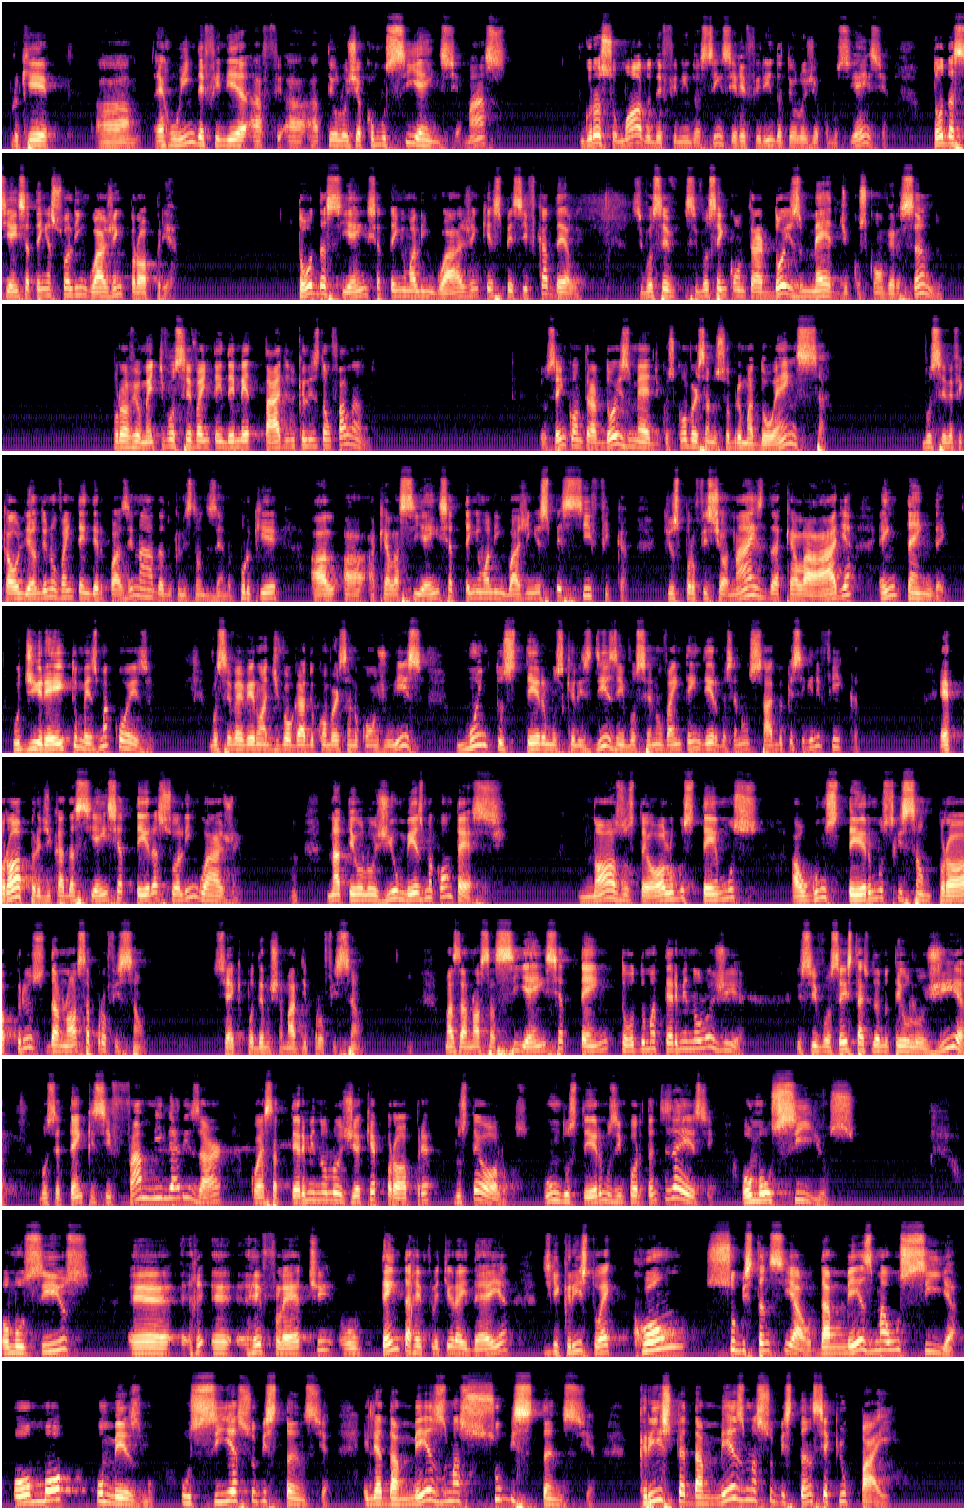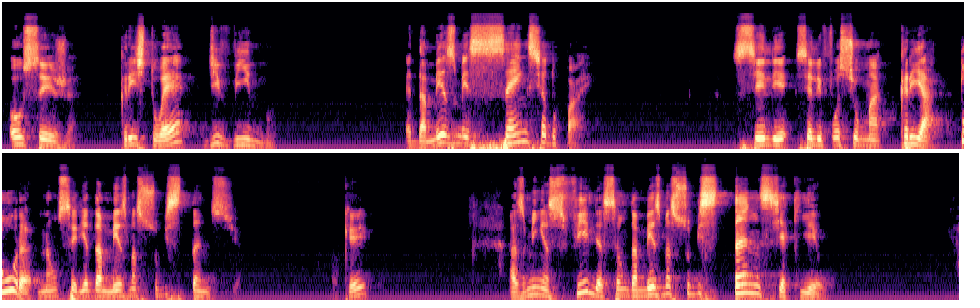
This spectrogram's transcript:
Porque ah, é ruim definir a, a, a teologia como ciência, mas, grosso modo, definindo assim, se referindo à teologia como ciência, toda ciência tem a sua linguagem própria. Toda ciência tem uma linguagem que é específica dela. Se você, se você encontrar dois médicos conversando, provavelmente você vai entender metade do que eles estão falando. Se você encontrar dois médicos conversando sobre uma doença, você vai ficar olhando e não vai entender quase nada do que eles estão dizendo, porque a, a, aquela ciência tem uma linguagem específica que os profissionais daquela área entendem. O direito, mesma coisa. Você vai ver um advogado conversando com um juiz, muitos termos que eles dizem você não vai entender, você não sabe o que significa. É próprio de cada ciência ter a sua linguagem. Na teologia o mesmo acontece. Nós, os teólogos, temos alguns termos que são próprios da nossa profissão, se é que podemos chamar de profissão. Mas a nossa ciência tem toda uma terminologia. E se você está estudando teologia, você tem que se familiarizar com essa terminologia que é própria dos teólogos. Um dos termos importantes é esse, homousios. Homousios é, é, reflete, ou tenta refletir a ideia de que Cristo é consubstancial, da mesma usia. Homo, o mesmo. Usia, substância. Ele é da mesma substância. Cristo é da mesma substância que o Pai. Ou seja, Cristo é divino. É da mesma essência do Pai. Se ele, se ele fosse uma criatura não seria da mesma substância. Ok? As minhas filhas são da mesma substância que eu.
